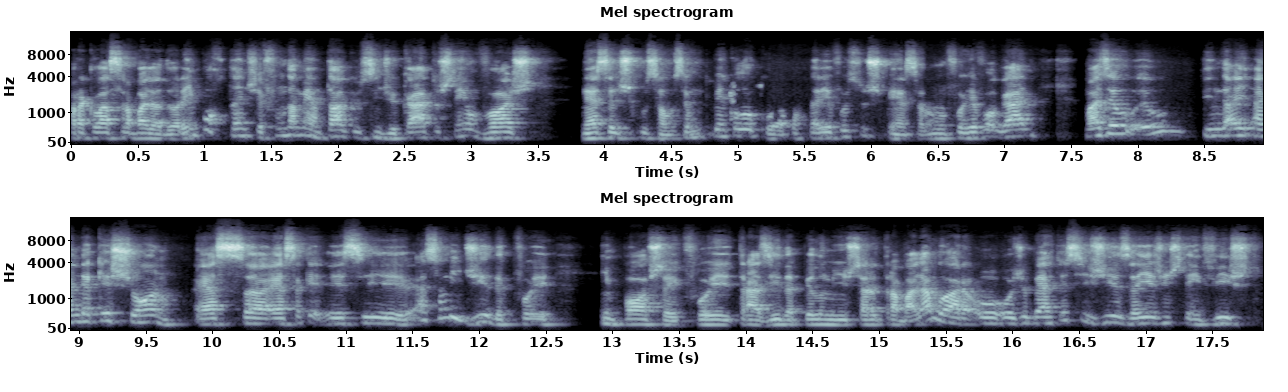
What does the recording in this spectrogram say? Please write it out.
para a classe trabalhadora. É importante, é fundamental que os sindicatos tenham voz nessa discussão. Você muito bem colocou, a portaria foi suspensa, ela não foi revogada, mas eu, eu ainda, ainda questiono essa, essa, esse, essa medida que foi imposta aí, que foi trazida pelo Ministério do Trabalho. Agora, o, o Gilberto, esses dias aí a gente tem visto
